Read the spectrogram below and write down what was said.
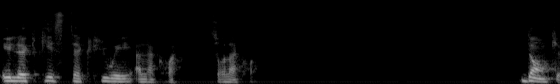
et le Christ cloué à la croix, sur la croix. Donc,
